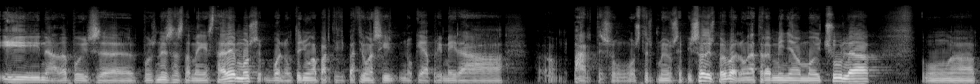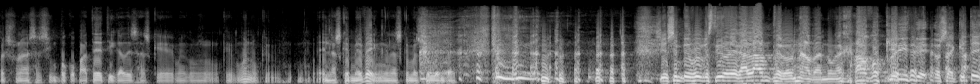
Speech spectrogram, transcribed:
E nada, pois, eh, pois nesas tamén estaremos. Bueno, teño unha participación así no que a primeira eh, parte son os tres primeiros episodios, pero bueno, unha tramiña moi chula unha personaxe así un pouco patética desas que, me, que bueno, que, en las que me ven, en las que me suelen ver. Yo siempre voy vestido de galán, pero nada, non acabo. ¿Qué dice? O sea, ¿qué te,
